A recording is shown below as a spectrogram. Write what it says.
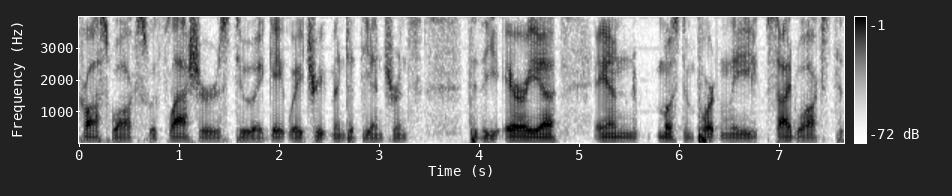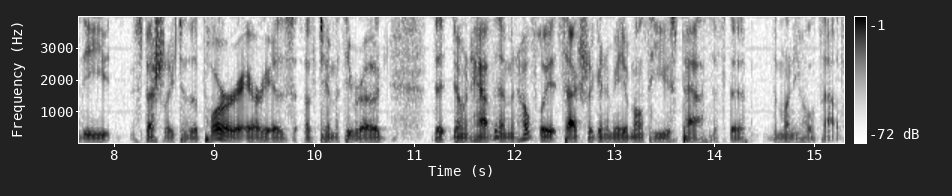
crosswalks with flashers to a gateway treatment at the entrance to the area and most importantly, sidewalks to the, especially to the poorer areas of Timothy Road that don't have them. And hopefully, it's actually going to be a multi-use path if the, the money holds out.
